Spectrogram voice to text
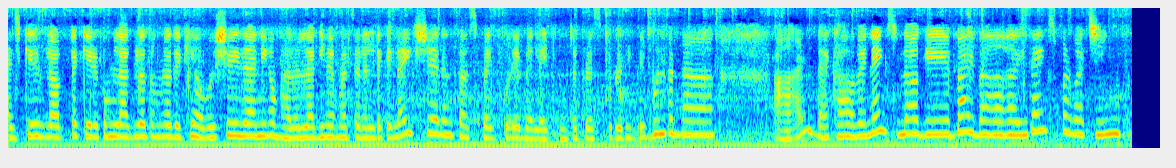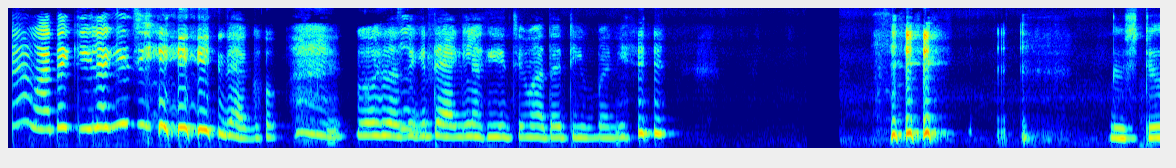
আজকের ব্লগটা কীরকম লাগল তোমরা দেখে অবশ্যই জানিও। ভালো লাগলে আমার চ্যানেলটাকে লাইক শেয়ার এন্ড সাবস্ক্রাইব করে বেল আইকনটা প্রেস করে দিতে ভুলবে না। আর দেখা হবে নেক্সট ব্লগে bye bye thanks for watching মাথায় কি লাগিয়েছি? দেখো কোথা থেকে ট্যাগ লাগিয়েছে, মাথায় টিপ বানিয়ে। দুষ্টু,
